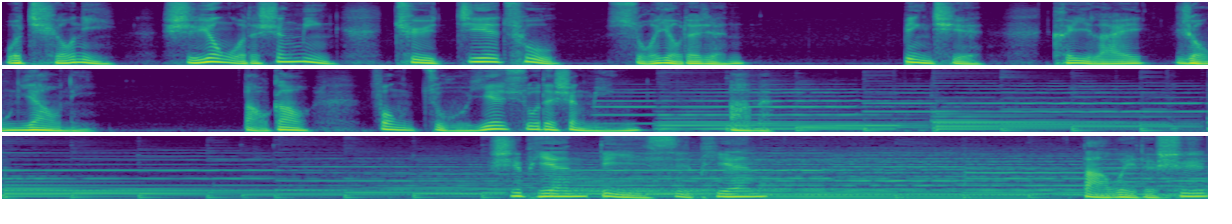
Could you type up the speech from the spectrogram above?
我求你使用我的生命去接触所有的人，并且可以来荣耀你。祷告，奉主耶稣的圣名，阿门。诗篇第四篇，大卫的诗，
